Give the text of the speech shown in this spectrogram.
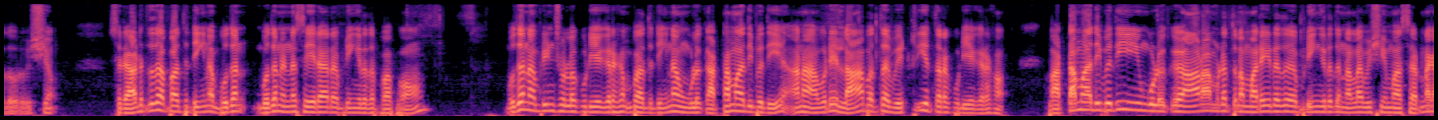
அது ஒரு விஷயம். சரி அடுத்ததாக பார்த்துட்டிங்கன்னா புதன். புதன் என்ன செய்கிறாரு அப்படிங்கிறத பார்ப்போம். புதன் அப்படின்னு சொல்லக்கூடிய கிரகம் பார்த்துட்டிங்கன்னா உங்களுக்கு அட்டமாதிபதி ஆனால் அவரே லாபத்தை வெற்றியை தரக்கூடிய கிரகம். இப்போ அட்டமாதிபதி உங்களுக்கு ஆறாம் இடத்துல மறைகிறது அப்படிங்கிறது நல்ல விஷயமா சார்னா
